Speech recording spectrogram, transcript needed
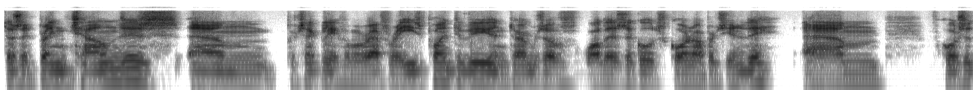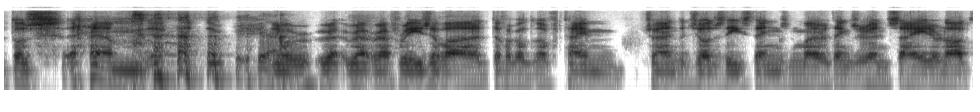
does it bring challenges, um, particularly from a referee's point of view, in terms of what is a goal scoring opportunity? Um, of course, it does. Um, yeah. You know, re- referees have a difficult enough time trying to judge these things and whether things are inside or not.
